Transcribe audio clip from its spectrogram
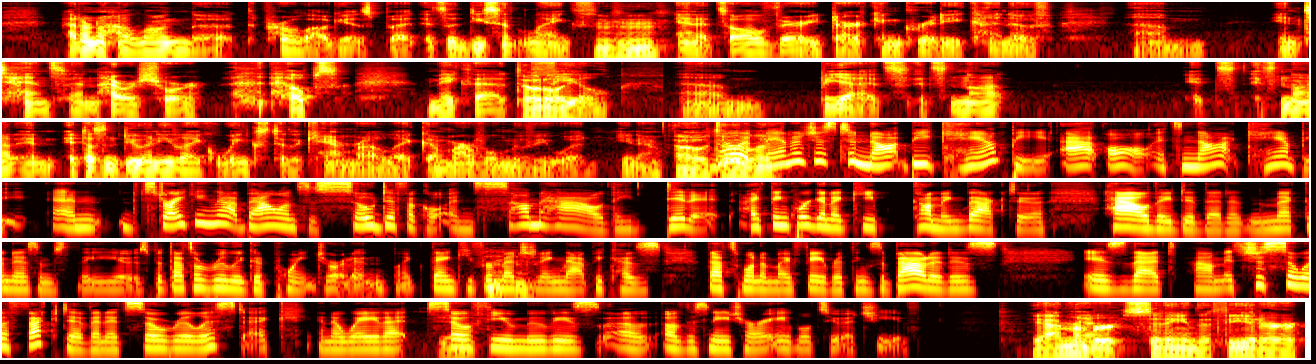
I don't know how long the, the prologue is, but it's a decent length Mm-hmm. and it's all very dark and gritty, kind of um, intense. And Howard Shore helps make that Totally. feel. Um, but yeah, it's it's not it's it's not in it doesn't do any like winks to the camera like a Marvel movie would, you know. Oh, totally. No, it manages to not be campy at all. It's not campy. And striking that balance is so difficult. And somehow they did it. I think we're going to keep coming back to how they did that and the mechanisms they use. But that's a really good point, Jordan. Like, thank you for Mhm. mentioning that because that's one of my favorite things about it is is that um, it's just so effective and it's so realistic in a way that so few movies of, of this nature are able to achieve. Yeah, I remember Yeah. sitting in the theater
